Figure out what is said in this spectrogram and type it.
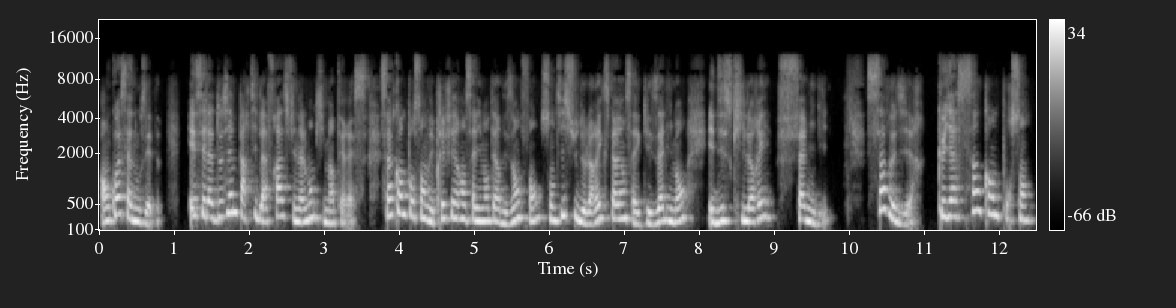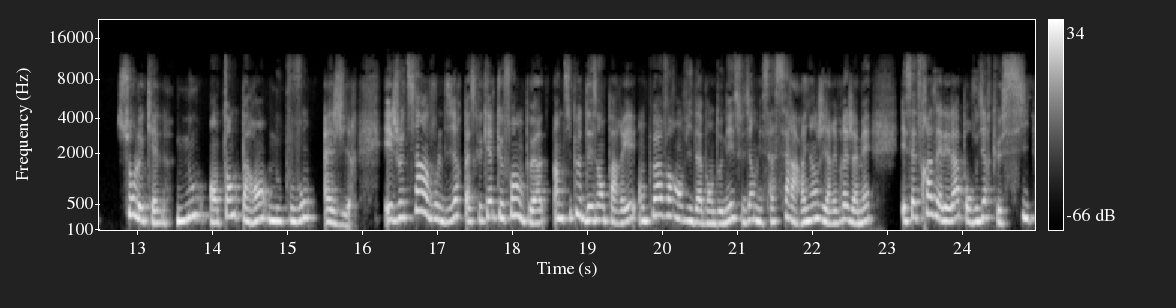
en quoi ça nous aide? Et c'est la deuxième partie de la phrase finalement qui m'intéresse. 50% des préférences alimentaires des enfants sont issues de leur expérience avec les aliments et de ce qui leur est familier. Ça veut dire qu'il y a 50% sur lequel nous, en tant que parents, nous pouvons agir. Et je tiens à vous le dire parce que quelquefois on peut être un petit peu désemparé, on peut avoir envie d'abandonner, se dire mais ça sert à rien, j'y arriverai jamais. Et cette phrase, elle est là pour vous dire que si,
